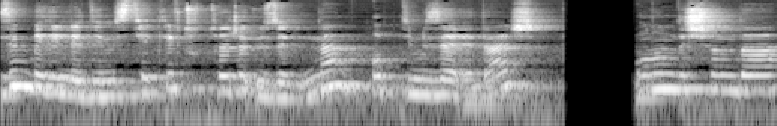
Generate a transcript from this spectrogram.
bizim belirlediğimiz teklif tutarı üzerinden optimize eder. Onun dışında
